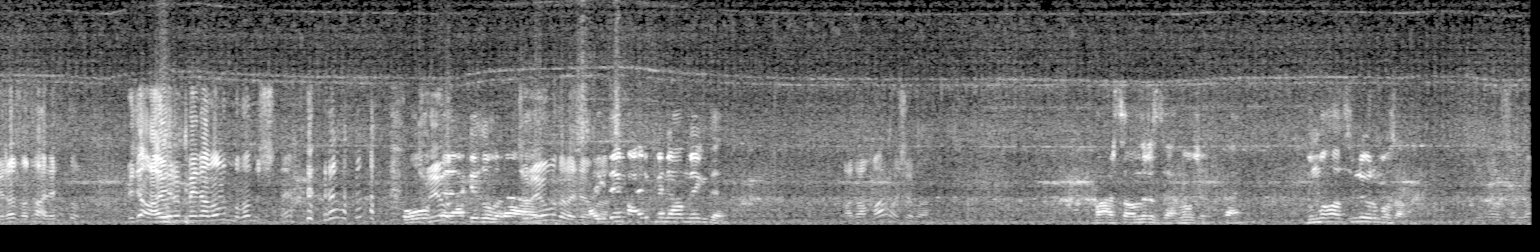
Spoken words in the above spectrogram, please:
Biraz adaletli ol. Bir de Iron Man'i alalım mı lan üstüne? Oo Duruyor. felaket olur ha. Duruyor mudur acaba? Hadi gidelim Iron Man'i almaya gidelim. Adam var mı acaba? Varsa alırız ya ne olacak ben. Dumu hazırlıyorum o zaman. Bunu hazırla.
